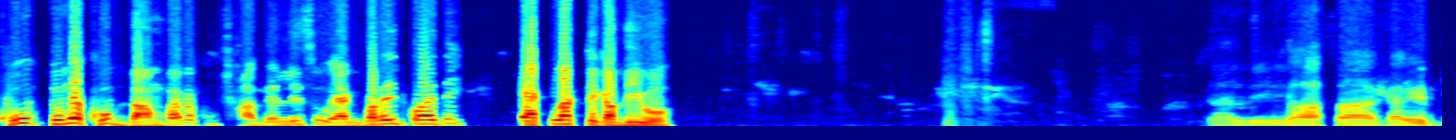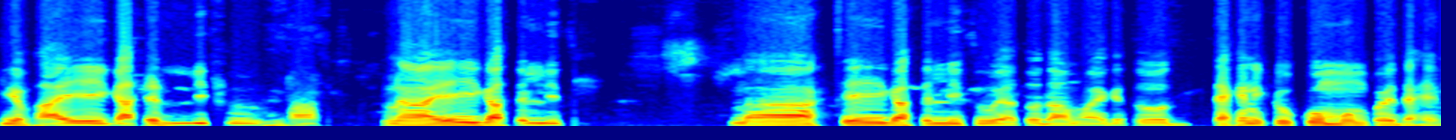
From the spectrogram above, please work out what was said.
খুব তোমরা খুব দাম পাবে খুব স্বাদের লিচু। একবারেই কয় দিই এক লাখ টাকা দিও। তাহলে চাচা কা- এর কি ভাই এই গাছের লিচু না এই গাছের লিচু না এই গাছের লিচু এত দাম হয়ে গেছে। দেখেন একটু কম মম করে দেখেন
